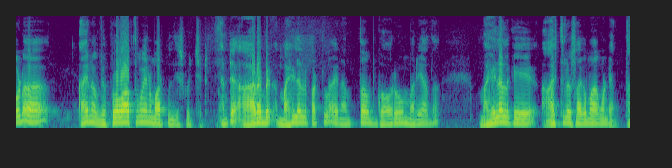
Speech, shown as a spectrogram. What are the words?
కూడా ఆయన విప్లవాత్మకమైన మార్పులు తీసుకొచ్చాడు. అంటే ఆడబిడ్డ మహిళల పట్ల ఆయన ఎంతో గౌరవం మర్యాద మహిళలకి ఆస్తిలో సగభాగం ఎంత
